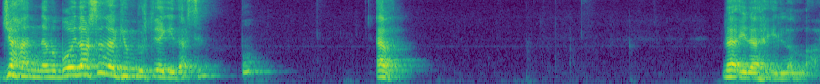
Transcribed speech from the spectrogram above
cehennemi boylarsın ve gümbürtüye gidersin. Bu. Evet. La ilahe illallah.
